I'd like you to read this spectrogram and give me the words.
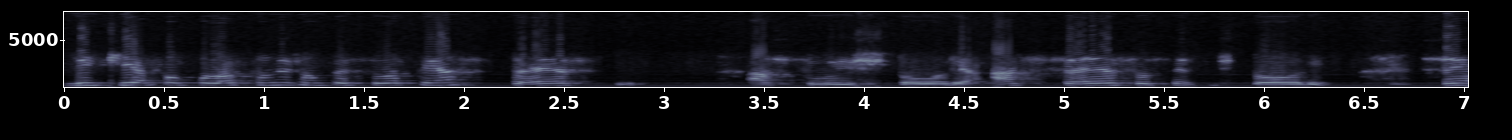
de que a população de João Pessoa tem acesso à sua história, acesso ao centro histórico, sem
